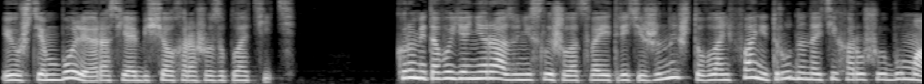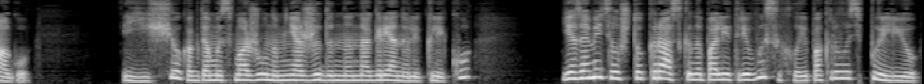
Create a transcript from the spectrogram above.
И уж тем более, раз я обещал хорошо заплатить. Кроме того, я ни разу не слышал от своей третьей жены, что в Ланьфане трудно найти хорошую бумагу. И еще, когда мы с Мажуном неожиданно нагрянули к Лико, я заметил, что краска на палитре высохла и покрылась пылью,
